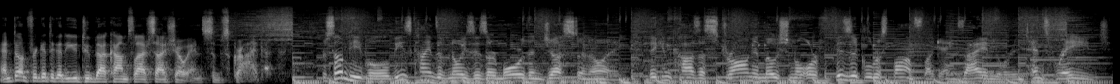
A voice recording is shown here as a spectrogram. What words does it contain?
and don't forget to go to youtube.com slash scishow and subscribe. For some people, these kinds of noises are more than just annoying. They can cause a strong emotional or physical response like anxiety or intense rage.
